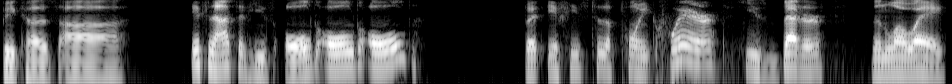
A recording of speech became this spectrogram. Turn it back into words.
Because uh it's not that he's old, old, old, but if he's to the point where he's better than low A,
